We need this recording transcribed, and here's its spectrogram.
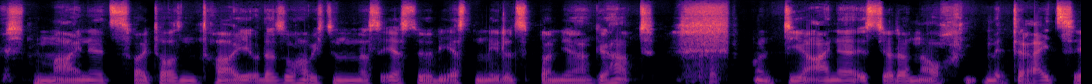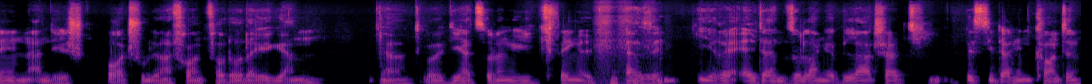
Ich meine 2003 oder so habe ich dann das erste, die ersten Mädels bei mir gehabt. Okay. Und die eine ist ja dann auch mit 13 an die Sportschule nach Frankfurt oder gegangen. Ja, die hat so lange gequengelt, also ihre Eltern so lange belatscht hat, bis sie dahin konnte.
